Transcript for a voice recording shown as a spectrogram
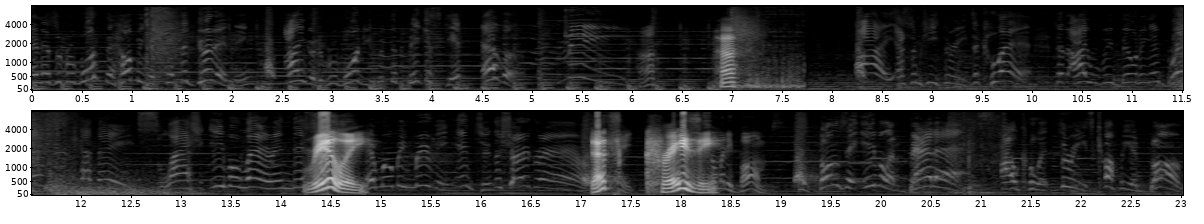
and as a reward for helping us get the good ending, I'm going to reward you with the biggest gift ever. Me! Huh? Huh? I, SMG3, declare that I will be building a brand new cafe slash evil lair in this Really? city, and we'll be moving into the showground. That's crazy. So many bombs. Badass. I'll call it Threes Coffee and Bombs,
